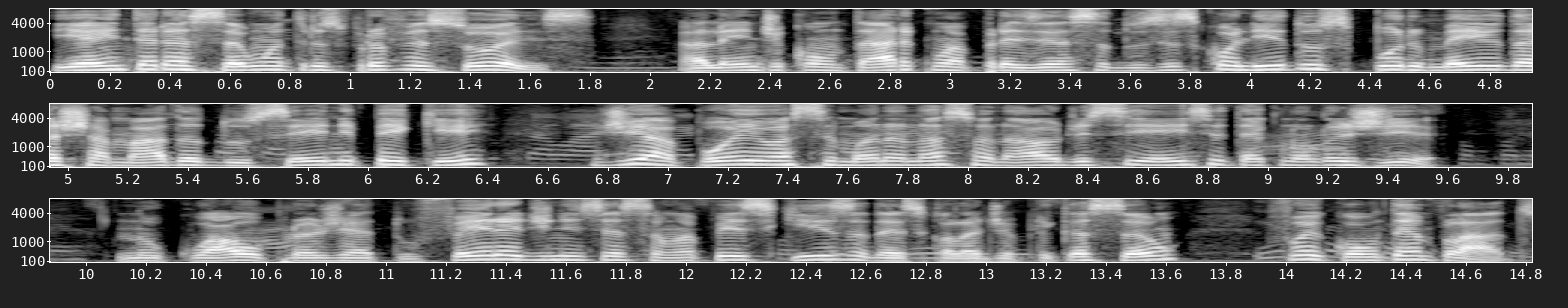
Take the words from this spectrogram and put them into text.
e a interação entre os professores, além de contar com a presença dos escolhidos por meio da chamada do CNPq de apoio à Semana Nacional de Ciência e Tecnologia no qual o projeto Feira de Iniciação à Pesquisa da Escola de Aplicação foi contemplado.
